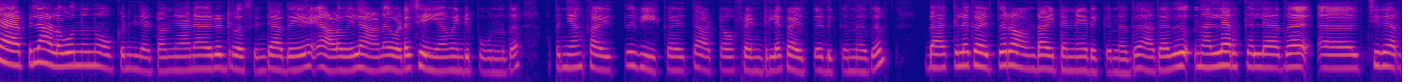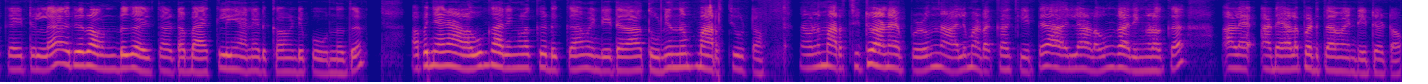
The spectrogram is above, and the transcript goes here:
ടാപ്പിൽ അളവൊന്നും നോക്കണില്ല കേട്ടോ. ഞാൻ ആ ഒരു ഡ്രസ്സിന്റെ അതേ അളവിലാണ് ഇവിടെ ചെയ്യാൻ വേണ്ടി പോകുന്നത്. അപ്പം ഞാൻ കഴുത്ത് വി കഴുത്താട്ടോ ഫ്രണ്ടിലെ കഴുത്ത് എടുക്കുന്നത് ബാക്കിലെ കഴുത്ത് റൗണ്ടായിട്ട് തന്നെ എടുക്കുന്നത്. അതായത് നല്ല ഇറക്കമില്ലാതെ ഇച്ചിരി ഇറക്കമായിട്ടുള്ള ഒരു റൗണ്ട് കഴുത്താട്ടോ ബാക്കിൽ ഞാൻ എടുക്കാൻ വേണ്ടി പോകുന്നത്. അപ്പം ഞാൻ അളവും കാര്യങ്ങളൊക്കെ എടുക്കാൻ വേണ്ടിയിട്ട് ആ തുണി ഒന്ന് മറച്ചു കിട്ടോ. നമ്മൾ മറച്ചിട്ട് വേണം എപ്പോഴും നാല് മടക്കാക്കിയിട്ട് അതിലെ അളവും കാര്യങ്ങളൊക്കെ അള അടയാളപ്പെടുത്താൻ വേണ്ടിയിട്ട് കേട്ടോ.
